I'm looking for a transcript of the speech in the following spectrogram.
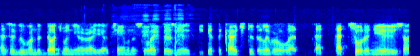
that's a good one to dodge when you're a uh, chairman of selectors, and you, you get the coach to deliver all that that that sort of news. I,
